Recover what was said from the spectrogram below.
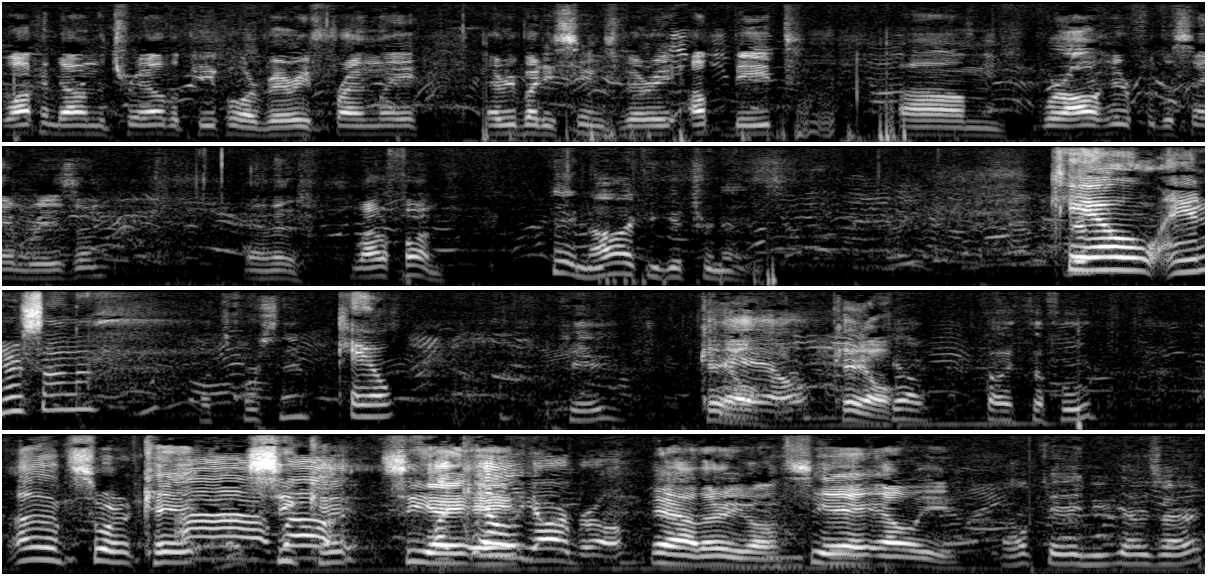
walking down the trail. The people are very friendly. Everybody seems very upbeat. Um, we're all here for the same reason, and it's a lot of fun. Okay, now I can get your name. Kale Anderson. What's your first name? Kale. Okay. Kale. Kale. Kale. Like the food? Uh, sort of K Uh, C well, K C Kale A A. Yarbrough. Yeah, there you go. C A L E. Okay, and you guys are?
